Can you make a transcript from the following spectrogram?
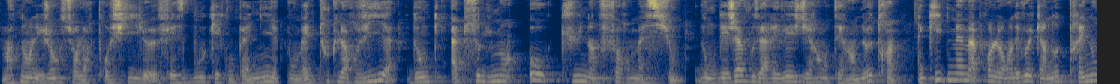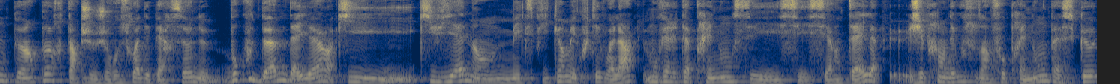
Maintenant, les gens sur leur profil Facebook et compagnie vont mettre toute leur vie, donc absolument aucune information. Donc déjà, vous arrivez, je dirais, en terrain neutre, quitte même à prendre le rendez-vous avec un autre prénom, peu importe. Je, je reçois des personnes, beaucoup d'hommes d'ailleurs, qui, qui viennent en m'expliquant, mais écoutez, voilà, mon véritable prénom c'est un tel. Euh, j'ai pris rendez-vous sous un faux prénom parce que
